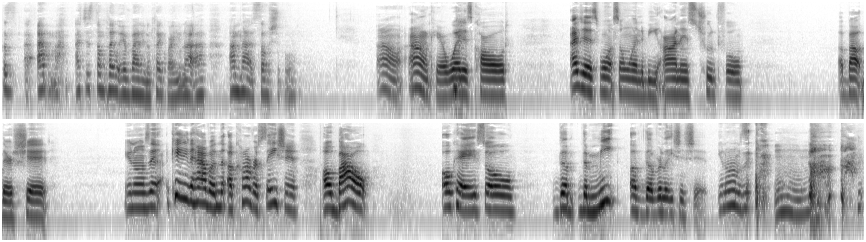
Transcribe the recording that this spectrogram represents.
because I, I I just don't play with everybody in the playground. You know, I, I'm not sociable. I don't, I don't care what it's called. I just want someone to be honest, truthful about their shit. You know what I'm saying? I can't even have a, a conversation about okay, so the the meat of the relationship. You know what I'm saying? Mm-hmm.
